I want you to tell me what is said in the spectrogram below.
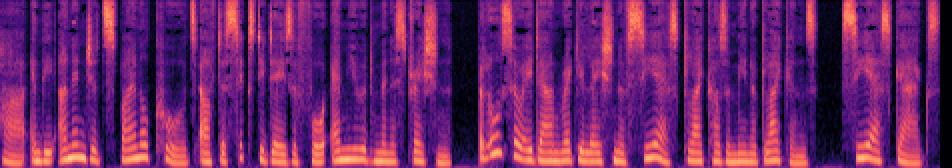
HA in the uninjured spinal cords after 60 days of 4-MU administration, but also a downregulation of CS glycosaminoglycans, CS GAGs.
